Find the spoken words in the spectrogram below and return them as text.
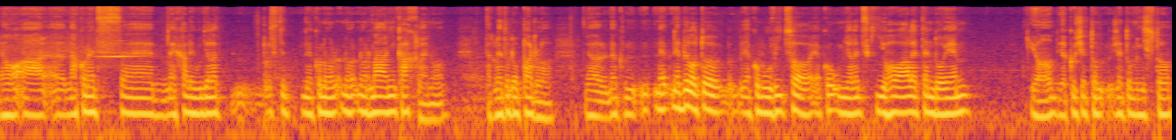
Jo, a e, nakonec se nechali udělat prostě jako no, no, normální kachle, no. Takhle to dopadlo. Tak ne, nebylo to jako Bůh ví co, jako uměleckýho, ale ten dojem, jo, jako že to, že to místo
